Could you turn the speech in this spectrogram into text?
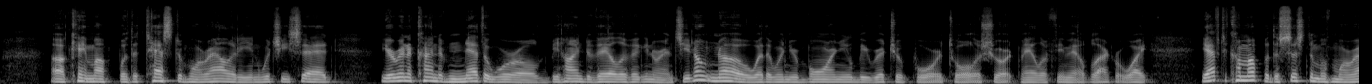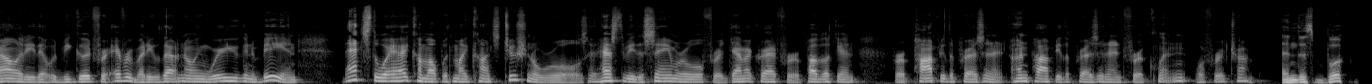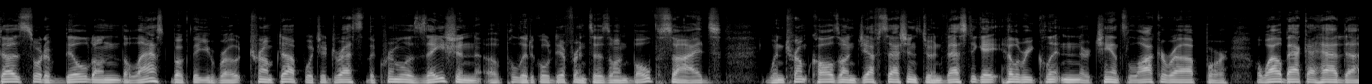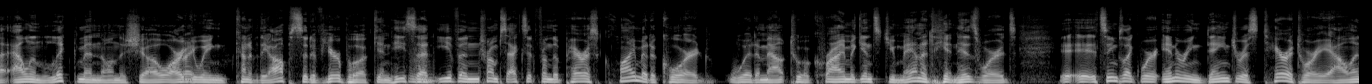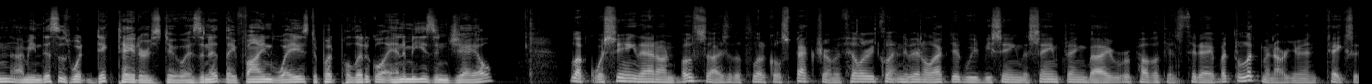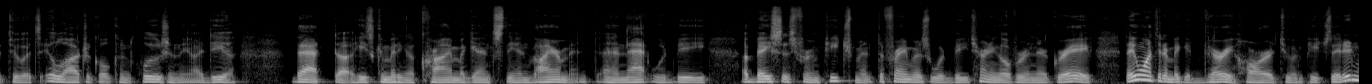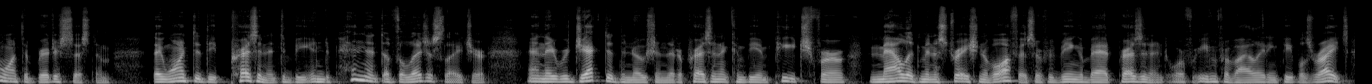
uh, came up with a test of morality in which he said, You're in a kind of netherworld behind a veil of ignorance. You don't know whether when you're born you'll be rich or poor, tall or short, male or female, black or white. You have to come up with a system of morality that would be good for everybody without knowing where you're going to be. And that's the way I come up with my constitutional rules. It has to be the same rule for a Democrat, for a Republican, for a popular president, unpopular president, for a Clinton, or for a Trump. And this book does sort of build on the last book that you wrote, Trumped Up, which addressed the criminalization of political differences on both sides when Trump calls on Jeff Sessions to investigate Hillary Clinton or chance lock her up, or a while back I had uh, Alan Lichtman on the show arguing right. kind of the opposite of your book, and he said mm -hmm. even Trump's exit from the Paris Climate Accord would amount to a crime against humanity, in his words. It, it seems like we're entering dangerous territory, Alan. I mean, this is what dictators do, isn't it? They find ways to put political enemies in jail. Look, we're seeing that on both sides of the political spectrum. If Hillary Clinton had been elected, we'd be seeing the same thing by Republicans today. But the Lichtman argument takes it to its illogical conclusion the idea that uh, he's committing a crime against the environment, and that would be a basis for impeachment. The framers would be turning over in their grave. They wanted to make it very hard to impeach. They didn't want the British system they wanted the president to be independent of the legislature, and they rejected the notion that a president can be impeached for maladministration of office or for being a bad president or for even for violating people's rights.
